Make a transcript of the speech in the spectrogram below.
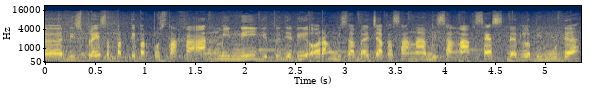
uh, display seperti perpustakaan mini gitu. Jadi orang bisa baca ke sana, bisa ngakses dan lebih mudah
